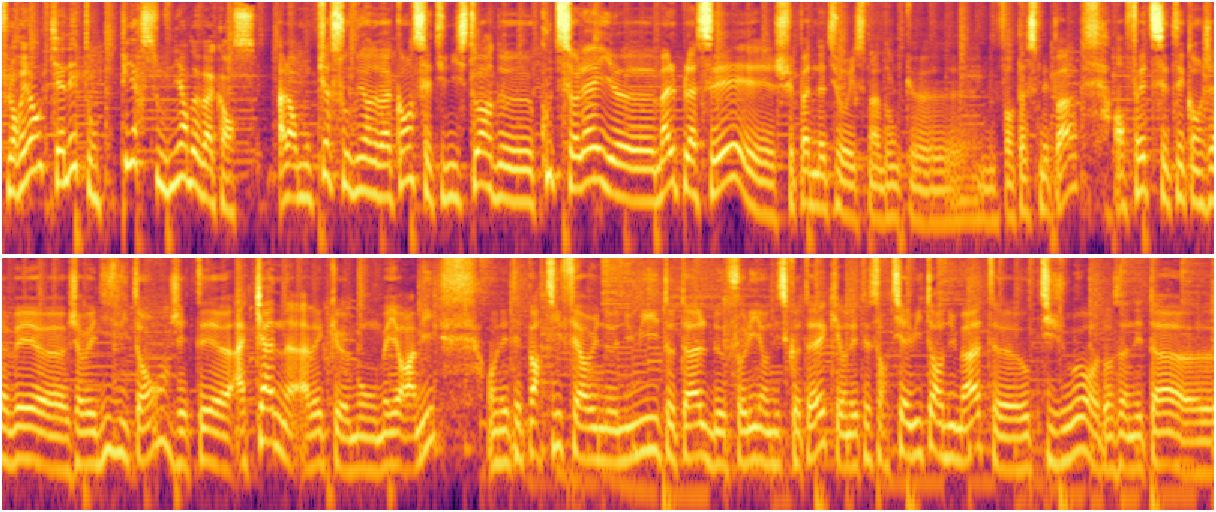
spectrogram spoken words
Florian, quel est ton pire souvenir de vacances Alors mon pire souvenir de vacances, c'est une histoire de coup de soleil euh, mal placé. Et je fais pas de naturisme, hein, donc euh, ne fantasmez pas. En fait, c'était quand j'avais euh, j'avais 18 ans. J'étais euh, à Cannes avec euh, mon meilleur ami. On était parti faire une nuit totale de folie en discothèque et on était sorti à 8 h du mat euh, au petit jour dans un état euh,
